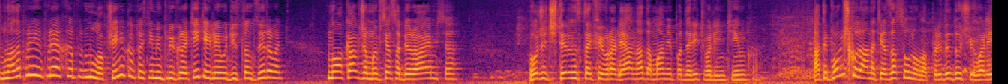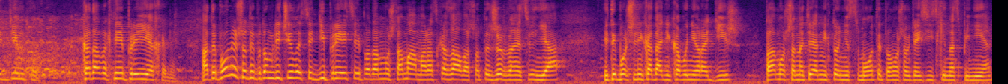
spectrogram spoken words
надо при, при- ну, общение как-то с ними прекратить или его дистанцировать. Ну а как же, мы все собираемся. Вот же 14 февраля, надо маме подарить Валентинку. А ты помнишь, куда она тебя засунула, предыдущую Валентинку, когда вы к ней приехали? А ты помнишь, что ты потом лечилась от депрессии, потому что мама рассказала, что ты жирная свинья, и ты больше никогда никого не родишь, потому что на тебя никто не смотрит, потому что у тебя сиськи на спине.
